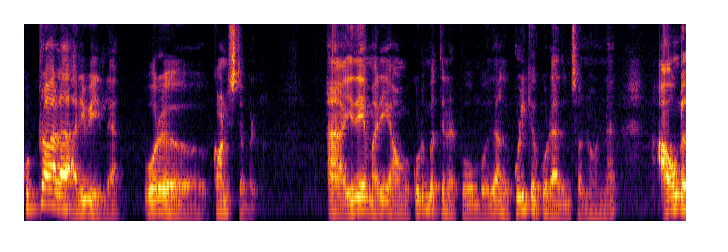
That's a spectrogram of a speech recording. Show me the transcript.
குற்றால அருவியில் ஒரு கான்ஸ்டபிள் இதே மாதிரி அவங்க குடும்பத்தினர் போகும்போது அங்கே குளிக்கக்கூடாதுன்னு சொன்ன உடனே அவங்கள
